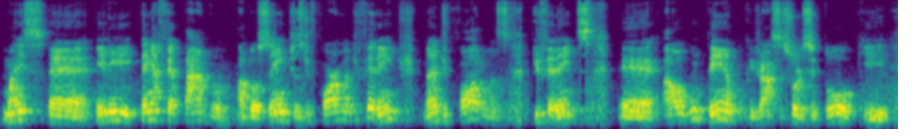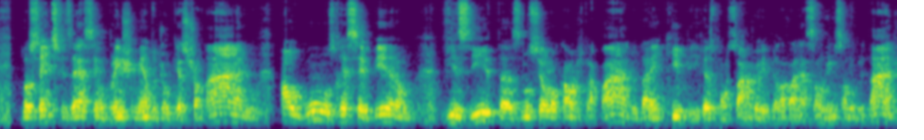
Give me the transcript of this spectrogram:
mas é, ele tem afetado a docentes de forma diferente, né, de formas diferentes. É, há algum tempo que já se solicitou que docentes fizessem o preenchimento de um questionário, alguns receberam visitas no seu local de trabalho da equipe responsável pela avaliação de insalubridade,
